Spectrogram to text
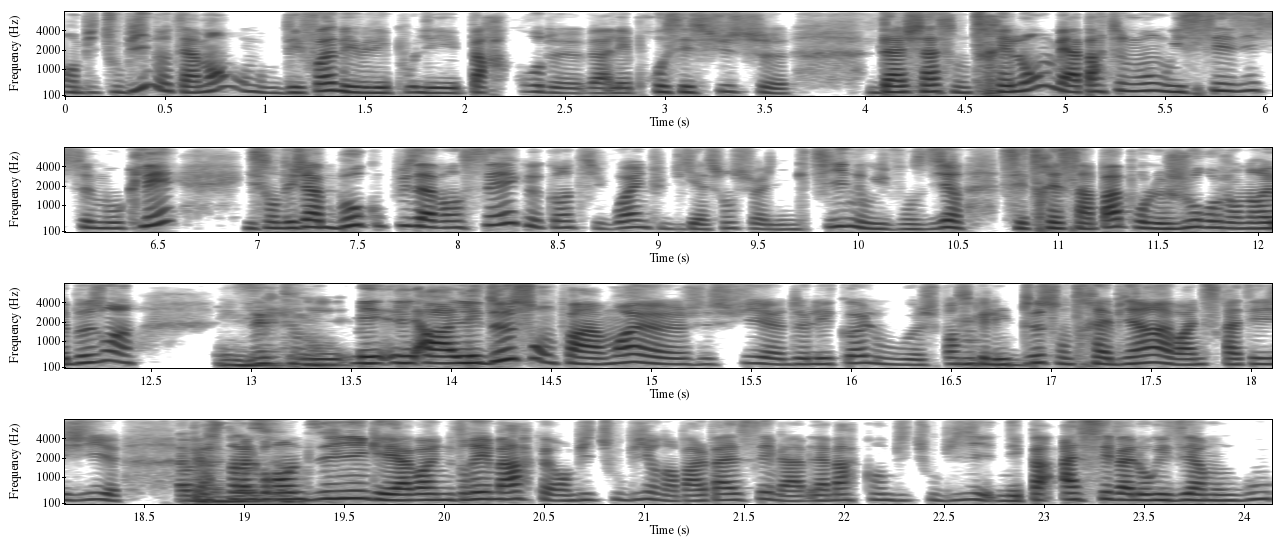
en B2B notamment, où des fois les, les, parcours, de, bah, les processus euh, d'achat sont très longs, mais à partir du moment où ils saisissent ce mot-clé, ils sont déjà beaucoup plus avancés que quand ils voient une publication sur LinkedIn où ils vont se dire c'est très sympa pour le jour où j'en aurai besoin. Exactement. mais les deux sont pas. Moi, euh, je suis de l'école où je pense mm. que les deux sont très bien. Avoir une stratégie ah personal branding et avoir une vraie marque en B2B, on n'en parle pas assez, mais la marque en B2B n'est pas assez valorisée à mon goût,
